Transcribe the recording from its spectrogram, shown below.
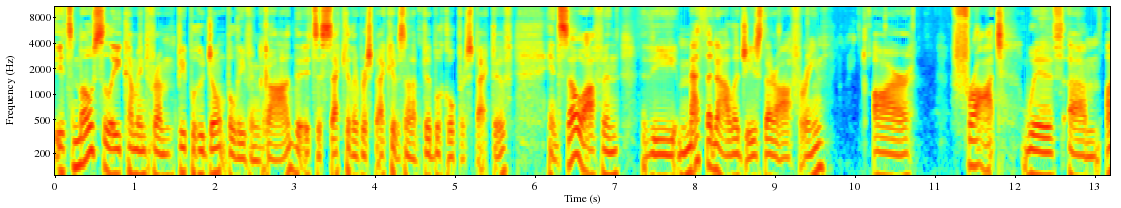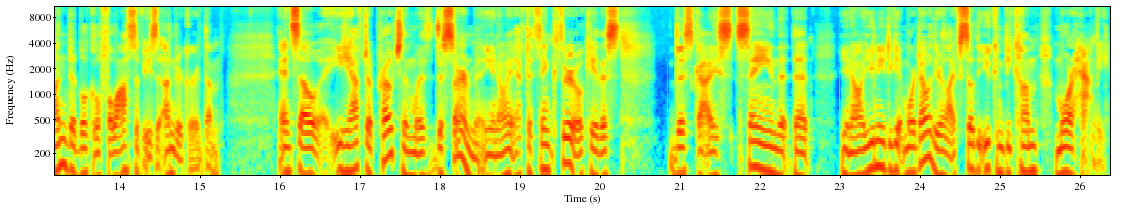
it's mostly coming from people who don't believe in God. It's a secular perspective, it's not a biblical perspective. And so often the methodologies they're offering are fraught with um, unbiblical philosophies that undergird them. And so you have to approach them with discernment. You know, you have to think through, okay, this this guy's saying that that you know you need to get more done with your life so that you can become more happy.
